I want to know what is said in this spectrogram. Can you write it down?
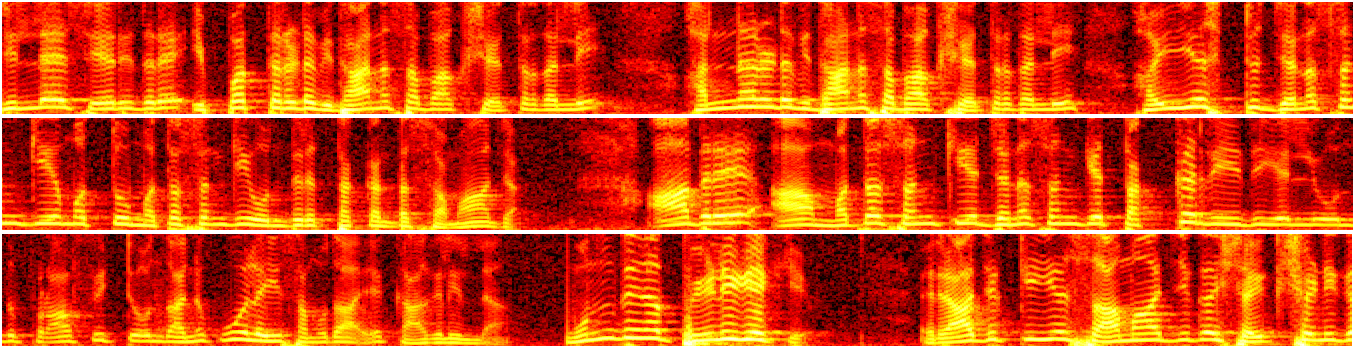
ಜಿಲ್ಲೆ ಸೇರಿದರೆ ಇಪ್ಪತ್ತೆರಡು ವಿಧಾನಸಭಾ ಕ್ಷೇತ್ರದಲ್ಲಿ ಹನ್ನೆರಡು ವಿಧಾನಸಭಾ ಕ್ಷೇತ್ರದಲ್ಲಿ ಹೈಯೆಸ್ಟ್ ಜನಸಂಖ್ಯೆ ಮತ್ತು ಮತಸಂಖ್ಯೆ ಹೊಂದಿರತಕ್ಕಂಥ ಸಮಾಜ. ಆದರೆ ಆ ಮತಸಂಖ್ಯೆ, ಜನಸಂಖ್ಯೆ ತಕ್ಕ ರೀತಿಯಲ್ಲಿ ಒಂದು ಪ್ರಾಫಿಟ್ ಒಂದು ಅನುಕೂಲ ಈ ಸಮುದಾಯಕ್ಕಾಗಲಿಲ್ಲ. ಮುಂದಿನ ಪೀಳಿಗೆಗೆ ರಾಜಕೀಯ, ಸಾಮಾಜಿಕ, ಶೈಕ್ಷಣಿಕ,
